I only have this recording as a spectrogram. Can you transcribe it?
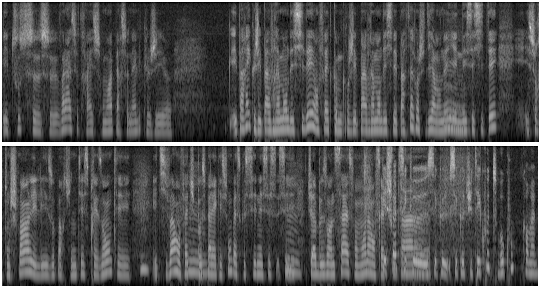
Et tout ce, ce- voilà, ce travail sur moi personnel que j'ai. euh, et pareil, que j'ai pas vraiment décidé, en fait, comme quand j'ai pas vraiment décidé de partir, quand je te dis à un moment donné, il y a une Mm. nécessité, et sur ton chemin, les, les opportunités se présentent, et Mm. et t'y vas, en fait, tu Mm. poses pas la question parce que c'est nécessaire, Mm. tu as besoin de ça à ce moment-là, en Ce fait. qui est chouette, c'est que, c'est que, c'est que tu t'écoutes beaucoup quand même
